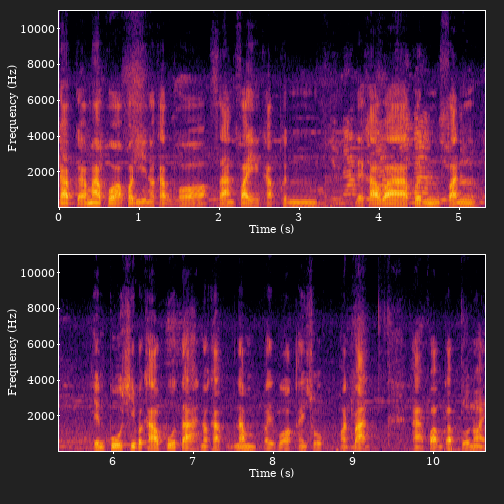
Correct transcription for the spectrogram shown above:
ครับก็มาพ่อพอดีนะครับพ่อสร้างไฟครับเพิ่นได้ข่าวว่าเพิ่นฝันเห็นปูชีพขาวปูตาเนาะครับนํไปบอกให้โชคฮอดบ้านอ่าพร้อมกับตัวน้อย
